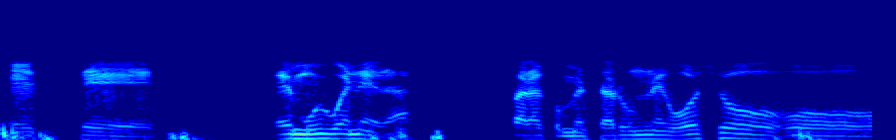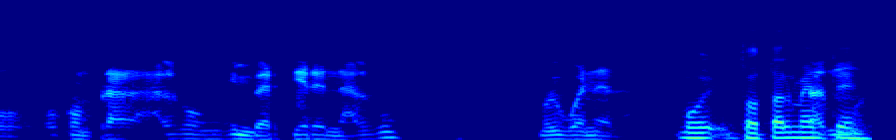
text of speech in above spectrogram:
este es muy buena edad para comenzar un negocio o, o comprar algo, invertir en algo. Muy buena edad. Muy, totalmente. muy-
